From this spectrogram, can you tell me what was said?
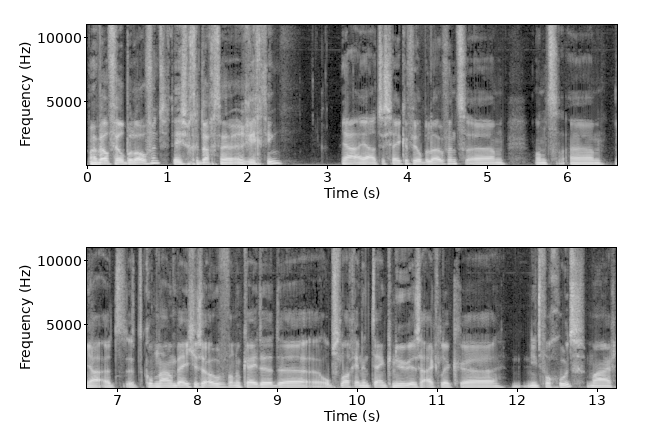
Maar wel veelbelovend, deze gedachtenrichting? Ja, ja, het is zeker veelbelovend. Um, want um, ja, het, het komt nou een beetje zo over van... oké, okay, de, de opslag in een tank nu is eigenlijk uh, niet veel goed. Maar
